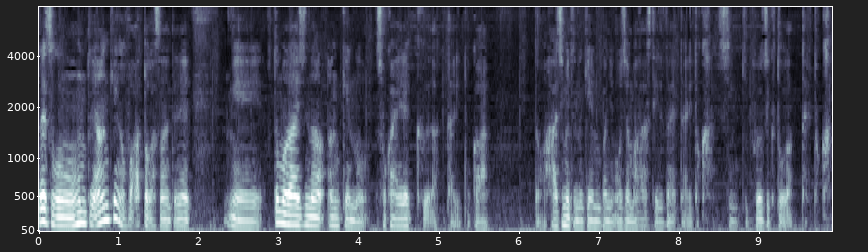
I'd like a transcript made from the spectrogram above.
りあえずこの本当に案件がふわっと重ねてね、えー、とても大事な案件の初回レックだったりとか、初めての現場にお邪魔させていただいたりとか、新規プロジェクトだったりとか、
